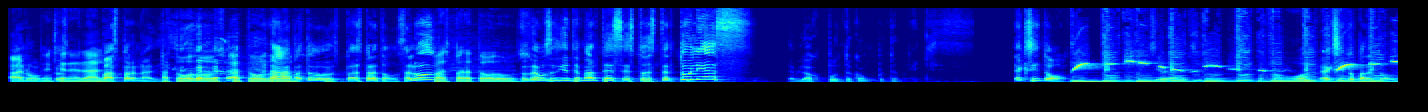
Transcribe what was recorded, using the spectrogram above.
Ah, no. En entonces, general. Paz para nadie. para todos, para todos. Ah, para todos. Paz para todos. Salud. Paz para todos. Nos vemos el siguiente martes. Esto es Tertulias de blog.com.mx. Éxito. Sí, ¿verdad? Favor. Éxito para todos.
